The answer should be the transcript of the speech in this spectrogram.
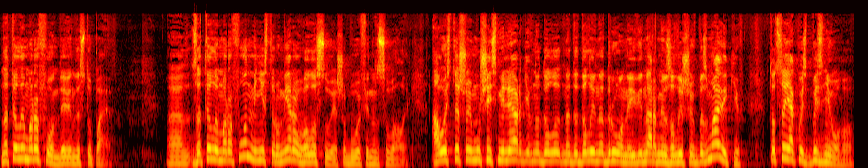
На телемарафон, де він виступає. Е, За телемарафон міністр Умєров голосує, щоб його фінансували. А ось те, що йому 6 мільярдів не додали на дрони і він армію залишив без мавіків, то це якось без нього.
